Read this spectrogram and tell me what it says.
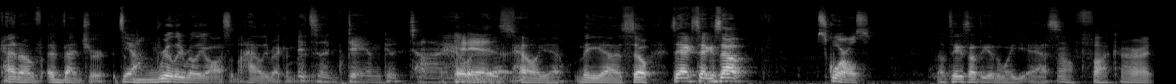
kind of adventure. It's Yeah. really, really awesome. I highly recommend It's a damn good time. It Yeah, is. hell yeah. The uh, so Zach, take us out. Squirrels. No, take us out the other way, you ass. Oh, fuck. All right.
